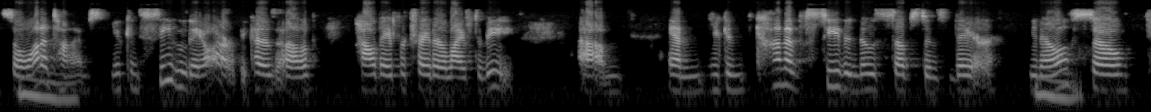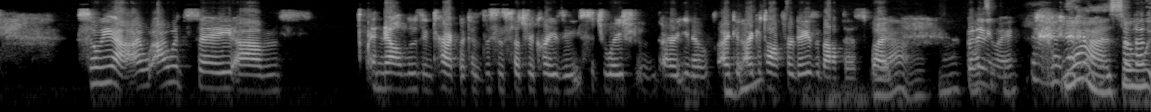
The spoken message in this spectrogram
So a lot of mm. times you can see who they are because of how they portray their life to be. Um, and you can kind of see the no substance there you know mm. so so yeah I, I would say um, and now I'm losing track because this is such a crazy situation. Or you know, I could mm-hmm. I could talk for days about this, but yeah, but anyway. Yeah. So, so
